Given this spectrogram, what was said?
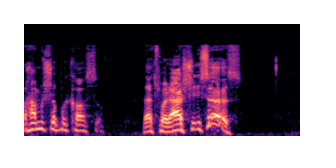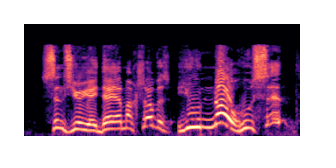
המשך בכוסף. That's what Rashi says. Since you're Yedei Machshavas, you know who sinned.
